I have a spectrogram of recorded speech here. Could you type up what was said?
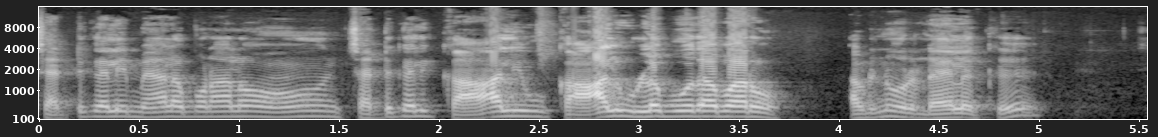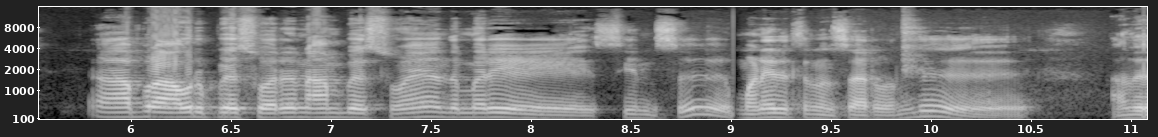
சட்டுக்களி மேலே போனாலும் சட்டுக்களி காலி காலு உள்ளே போதா பாரும் அப்படின்னு ஒரு டைலாக்கு அப்புறம் அவர் பேசுவார் நான் பேசுவேன் இந்த மாதிரி சீன்ஸு மணிரத்னம் சார் வந்து அந்த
